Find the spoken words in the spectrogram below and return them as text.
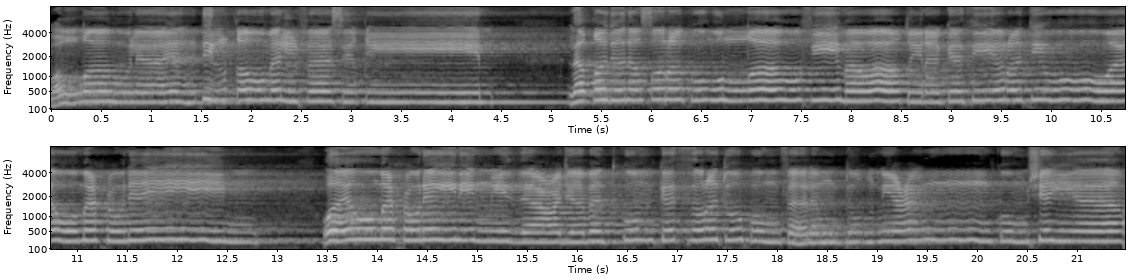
والله لا يهدي القوم الفاسقين. لقد نصركم الله في مواطن كثيرة ويوم حنين ويوم حنين إذ أعجبتكم كثرتكم فلم تغن عنكم شيئا.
